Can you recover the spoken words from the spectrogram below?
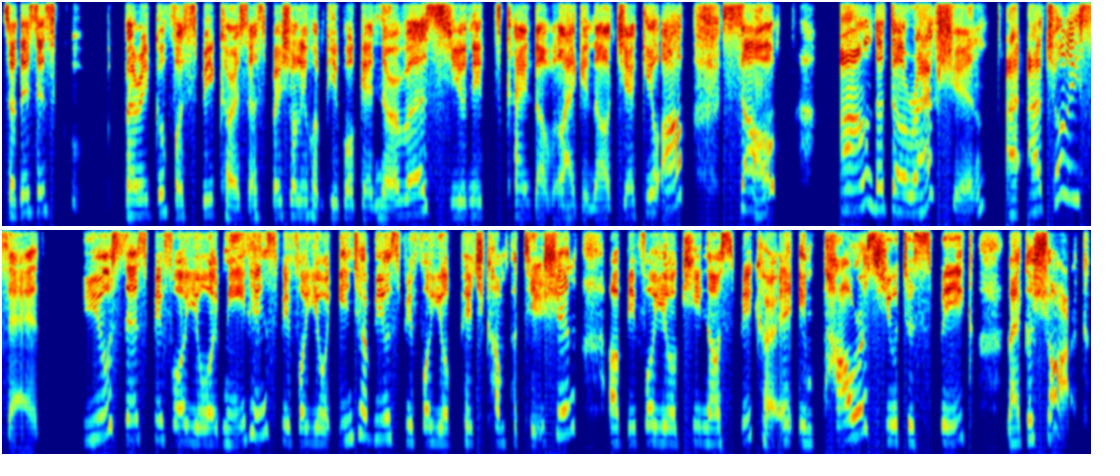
So this is very good for speakers, especially when people get nervous. You need kind of like, you know, check you up. So on the direction, I actually said, use this before your meetings, before your interviews, before your pitch competition, or before your keynote speaker. It empowers you to speak like a shark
